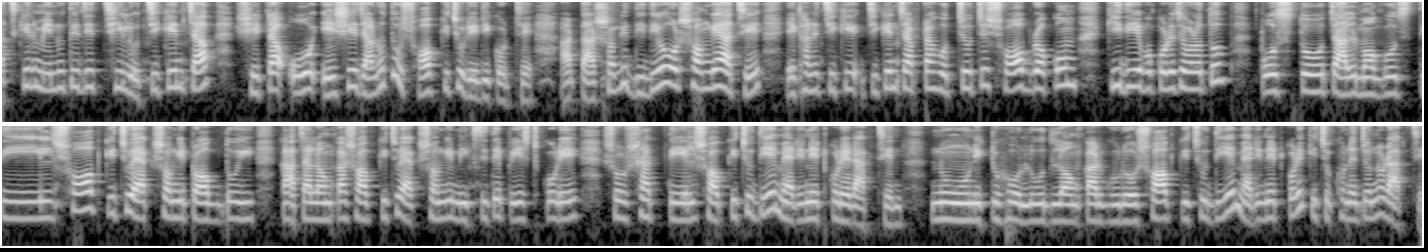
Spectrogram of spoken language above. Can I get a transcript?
আজকের মেনুতে যে ছিল চিকেন চাপ সেটা ও এসে জানো তো, সব কিছু রেডি করছে। আর তার সঙ্গে দিদিও ওর সঙ্গে আছে। এখানে চিকেন চিকেন চাপটা হচ্ছে হচ্ছে সব রকম কি দিয়ে করেছে বলো তো? পোস্ত, চালমগজ, তিল, সব কিছু একসঙ্গে, টক দই, কাঁচা লঙ্কা সব কিছু একসঙ্গে মিক্সিতে পেস্ট করে, সরষার তেল সব কিছু দিয়ে ম্যারিনেট করে রাখছেন। নুন, একটু হলুদ, লঙ্কার গুঁড়ো সব কিছু দিয়ে ম্যারিনেট করে কিছুক্ষণের জন্য রাখছে।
